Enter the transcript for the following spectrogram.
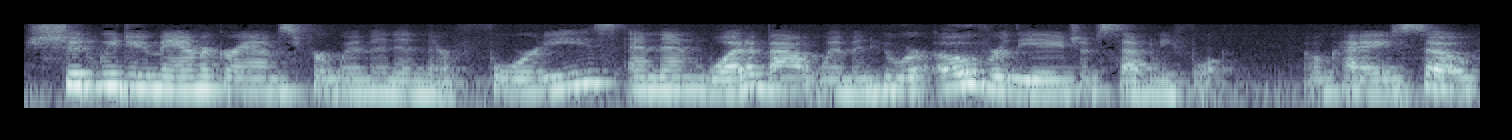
Should we do mammograms for women in their 40s? And then what about women who are over the age of 74? Okay, so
